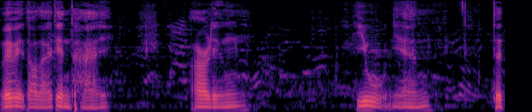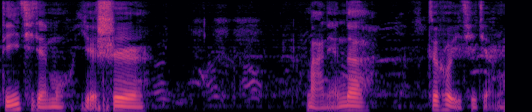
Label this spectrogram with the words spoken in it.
娓娓道来电台二零。一五年的第一期节目，也是马年的最后一期节目。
